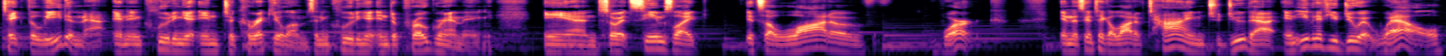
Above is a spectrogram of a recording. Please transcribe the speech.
take the lead in that and including it into curriculums and including it into programming. And so it seems like it's a lot of work and it's going to take a lot of time to do that. And even if you do it well,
